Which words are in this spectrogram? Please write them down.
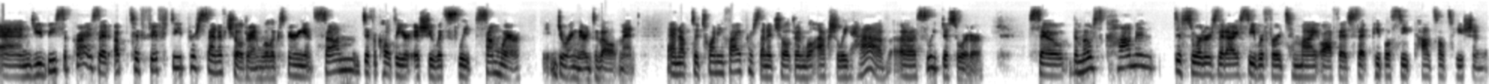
And you'd be surprised that up to 50% of children will experience some difficulty or issue with sleep somewhere during their development. And up to 25% of children will actually have a sleep disorder. So, the most common disorders that I see referred to my office that people seek consultation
